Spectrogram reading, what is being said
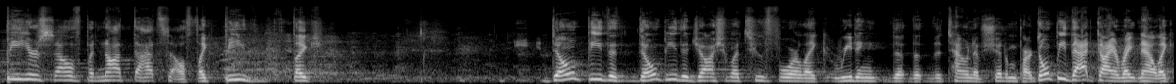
be yourself, but not that self. Like, be like, don't be the don't be the Joshua 2 4, like reading the, the, the town of Shittim part. Don't be that guy right now. Like,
